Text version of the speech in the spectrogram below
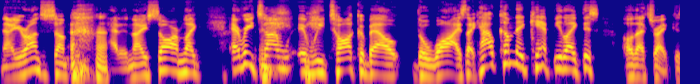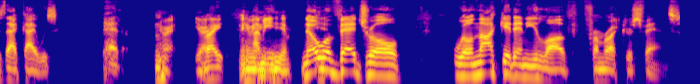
Now you're onto something. had a nice arm. Like every time we talk about the whys, like how come they can't be like this? Oh, that's right, because that guy was better, Right. yeah. right? I I mean, yeah, Noah Vedral will not get any love from Rutgers fans.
